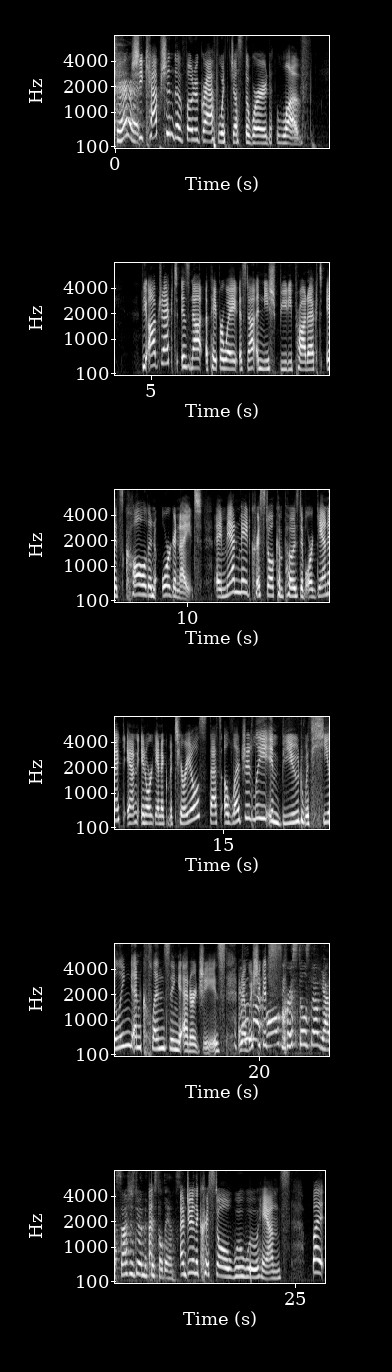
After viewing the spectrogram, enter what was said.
Sure. She captioned the photograph with just the word love. The object is not a paperweight, it's not a niche beauty product. It's called an orgonite, a man made crystal composed of organic and inorganic materials that's allegedly imbued with healing and cleansing energies. And I Isn't wish you could all see. crystals though. Yeah, Sasha's doing the crystal dance. I'm doing the crystal woo woo hands, but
